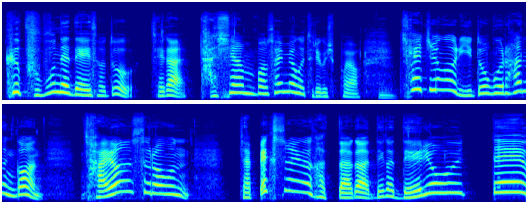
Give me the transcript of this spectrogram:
그 부분에 대해서도 제가 다시 한번 설명을 드리고 싶어요. 음. 체중을 이동을 하는 건 자연스러운 자 백스윙을 갔다가 내가 내려올 때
